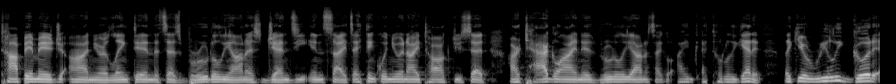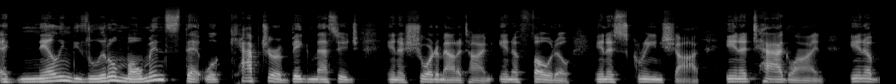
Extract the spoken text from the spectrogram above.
top image on your LinkedIn that says "brutally honest Gen Z insights." I think when you and I talked, you said our tagline is "brutally honest." I go, I, I totally get it. Like you're really good at nailing these little moments that will capture a big message in a short amount of time, in a photo, in a screenshot, in a tagline, in a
